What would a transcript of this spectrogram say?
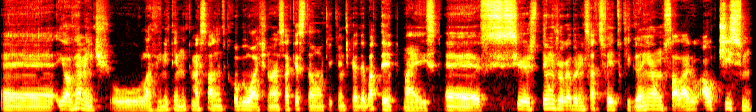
É... E, obviamente, o Lavine tem muito mais talento que o Kobe White, não é essa questão aqui que a gente quer debater. Mas é... se tem um jogador insatisfeito que ganha um salário altíssimo,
